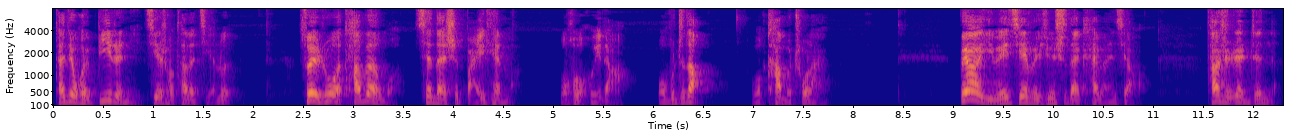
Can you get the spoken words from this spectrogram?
他就会逼着你接受他的结论。所以，如果他问我现在是白天吗？我会回答我不知道，我看不出来。不要以为杰斐逊是在开玩笑，他是认真的。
